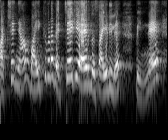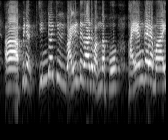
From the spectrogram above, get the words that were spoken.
പക്ഷെ ഞാൻ ബൈക്ക് ഇവിടെ വെച്ചേക്കായിരുന്നു സൈഡിൽ പിന്നെ പിന്നെ ജിൻഡോയ്ക്ക് വൈൽഡ് കാർഡ് വന്നപ്പോൾ ഭയങ്കരമായി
